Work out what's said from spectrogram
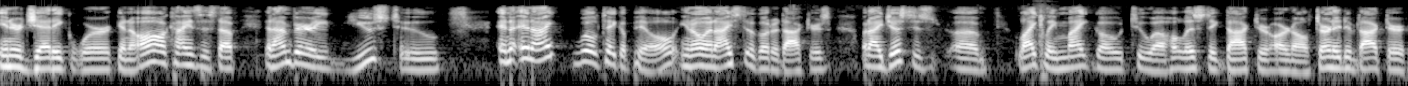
energetic work and all kinds of stuff that I'm very used to. And and I will take a pill, you know, and I still go to doctors, but I just as uh, likely might go to a holistic doctor or an alternative doctor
